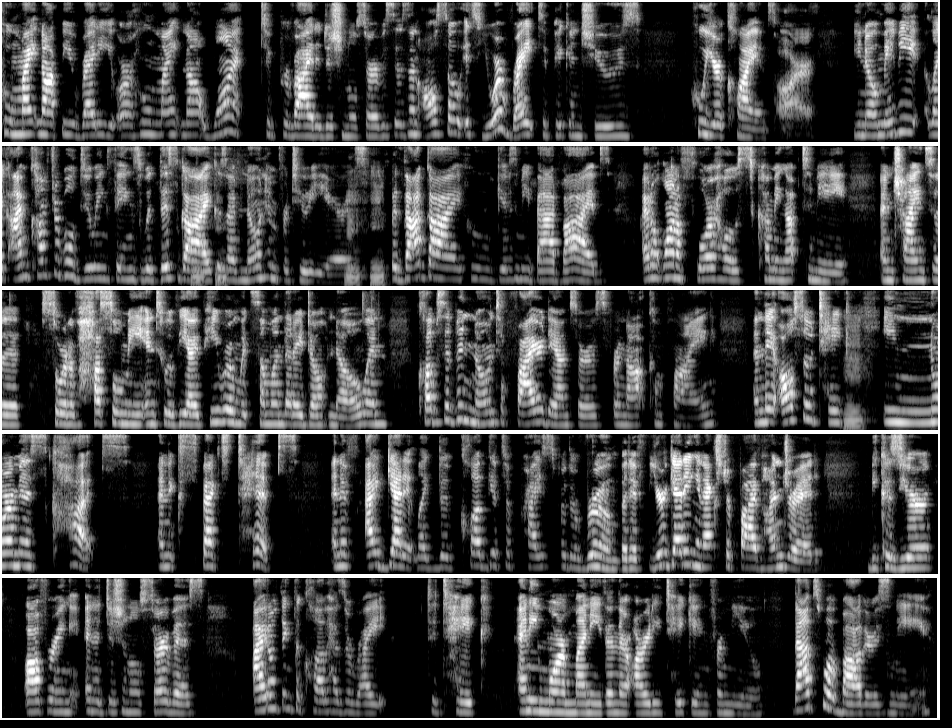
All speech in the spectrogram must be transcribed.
who might not be ready or who might not want to provide additional services. And also, it's your right to pick and choose who your clients are. You know, maybe like I'm comfortable doing things with this guy because I've known him for two years, Mhm. but that guy who gives me bad vibes, I don't want a floor host coming up to me and trying to sort of hustle me into a VIP room with someone that I don't know. And clubs have been known to fire dancers for not complying. And they also take Mm. enormous cuts and expect tips. And if I get it, like the club gets a price for the room, but if you're getting an extra 500 because you're offering an additional service, I don't think the club has a right to take any more money than they're already taking from you. That's what bothers me.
